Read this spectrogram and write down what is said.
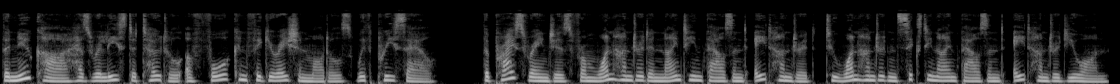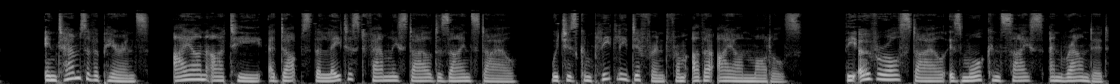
The new car has released a total of four configuration models with pre-sale. The price ranges from 119,800 to 169,800 yuan. In terms of appearance, Aion RT adopts the latest family-style design style, which is completely different from other Aion models. The overall style is more concise and rounded,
